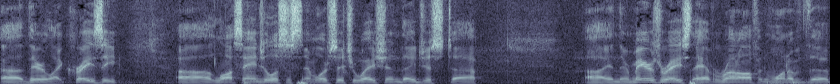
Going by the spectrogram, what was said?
uh, there like crazy. Uh, Los Angeles, a similar situation. They just uh, uh, in their mayor's race, they have a runoff, and one of the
